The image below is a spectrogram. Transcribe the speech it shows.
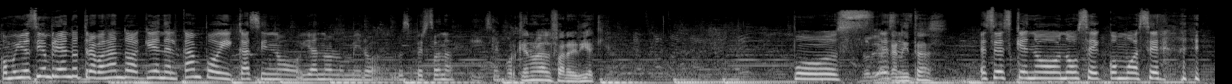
Como yo siempre ando trabajando aquí en el campo y casi no, ya no lo miro a las personas. ¿Y por qué no la alfarería aquí? Pues ¿No le dan eso, ganitas? eso es que no, no sé cómo hacer.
